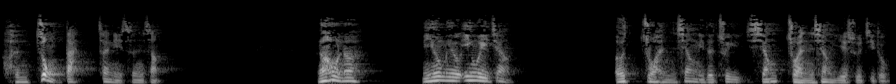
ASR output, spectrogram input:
很重担在你身上。然后呢，你有没有因为这样而转向你的罪，想转向耶稣基督？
